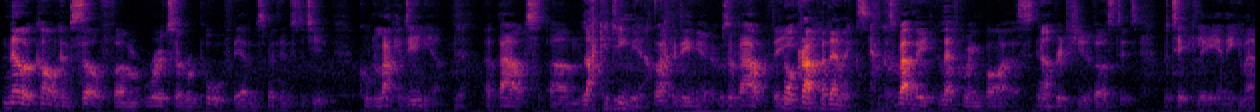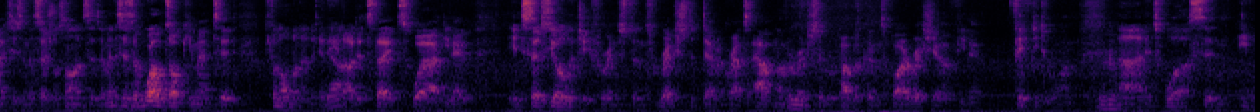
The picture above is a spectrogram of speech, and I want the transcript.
Noah Carl himself um, wrote a report for the Adam Smith Institute called Lackademia Yeah. about um, Lackademia. Lackademia. It was about the Not crap academics. It's about the left wing bias Yeah. in British universities, particularly in the humanities and the social sciences. I mean, this is a well documented phenomenon in the Yeah. United States where, you know, in sociology, for instance, registered Democrats outnumber Mm. registered Republicans by a ratio of, you know, 50 to 1. Mm-hmm. Uh, and it's worse in even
